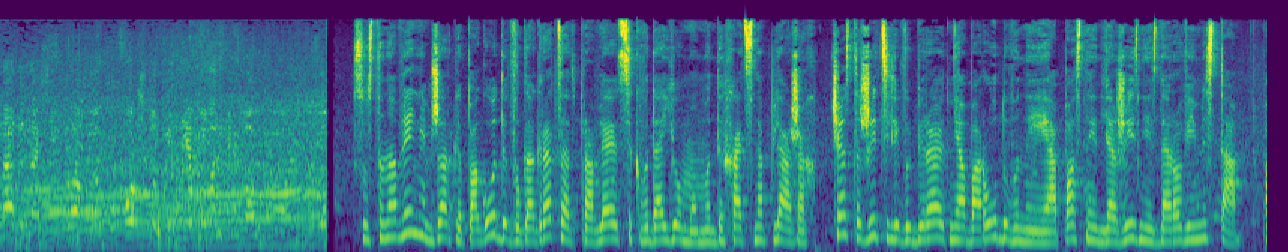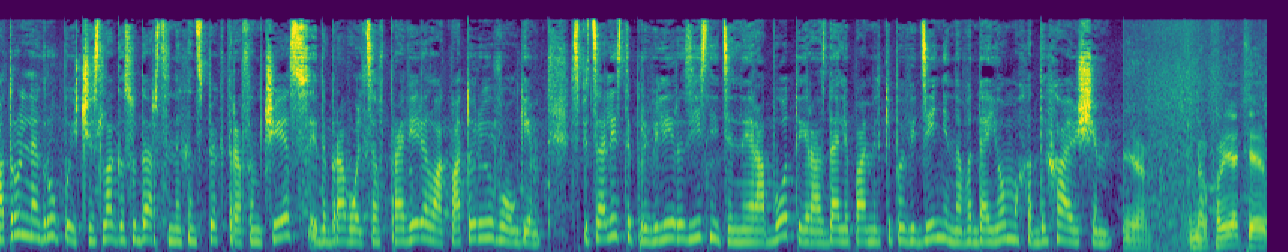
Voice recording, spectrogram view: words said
надо носить головной чтобы не было теплового. С установлением жаркой погоды волгоградцы отправляются к водоемам отдыхать на пляжах. Часто жители выбирают необорудованные и опасные для жизни и здоровья места. Патрульная группа из числа государственных инспекторов МЧС и добровольцев проверила акваторию Волги. Специалисты провели разъяснительные работы и раздали памятки поведения на водоемах отдыхающим. Мероприятия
